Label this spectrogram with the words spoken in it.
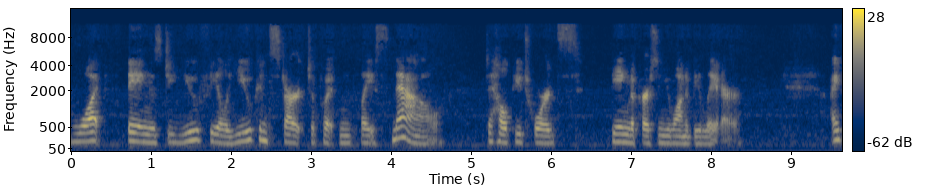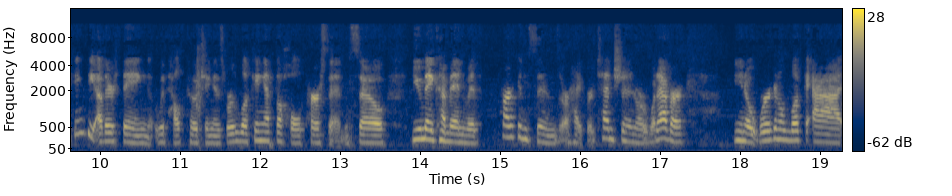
What things do you feel you can start to put in place now to help you towards being the person you want to be later? I think the other thing with health coaching is we're looking at the whole person. So you may come in with Parkinson's or hypertension or whatever. You know, we're going to look at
